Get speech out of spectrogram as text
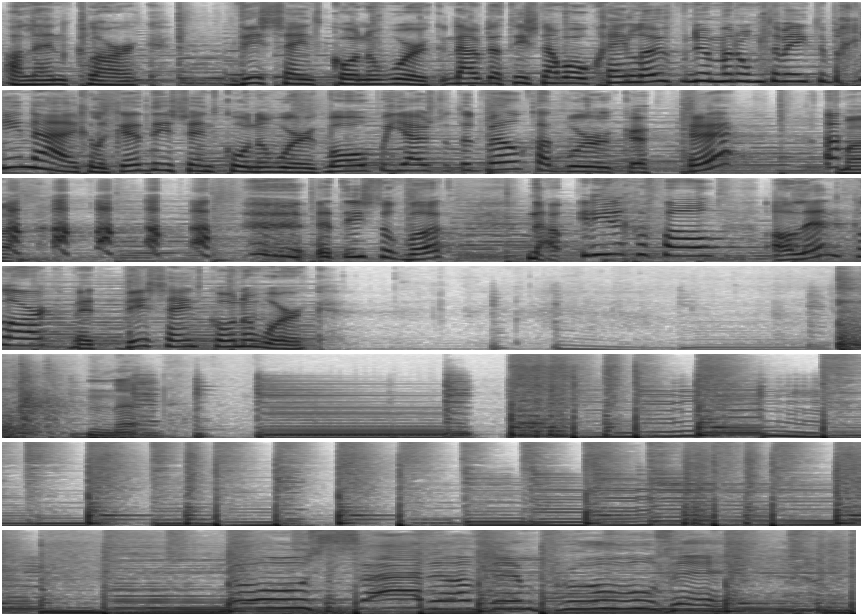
Alain Clark. This Ain't Gonna Work. Nou, dat is nou ook geen leuk nummer om mee te beginnen eigenlijk. Hè? This Ain't Gonna Work. We hopen juist dat het wel gaat werken. Hè? Maar Het is toch wat? Nou, in ieder geval Alain Clark met This Ain't Gonna Work. no sign of improving.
